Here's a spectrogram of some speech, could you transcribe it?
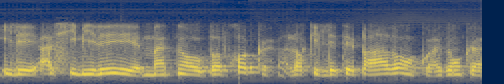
il est assimilé maintenant au pop rock, alors qu'il ne l'était pas avant. Quoi. Donc, euh,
